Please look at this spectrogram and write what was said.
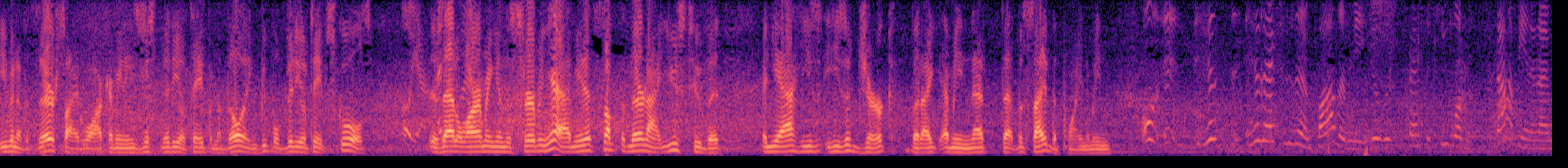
even if it's their sidewalk, I mean, he's just videotaping the building. People videotape schools. Oh yeah. Is that anyway. alarming and disturbing? Yeah, I mean, it's something they're not used to, but. And yeah, he's he's a jerk, but I, I mean that that beside the point. I mean, Well, it, his his actions didn't bother me. It was the fact that he wasn't stopping, and I'm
